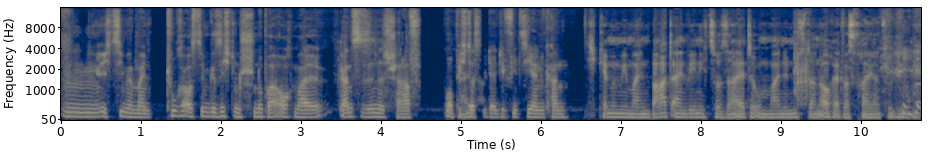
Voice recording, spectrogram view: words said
Hm, Ich ziehe mir mein Tuch aus dem Gesicht und schnupper auch mal ganz sinnesscharf, ob ich Ja, das identifizieren kann. Ich kämme mir meinen Bart ein wenig zur Seite, um meine Nüstern auch etwas freier zu legen.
